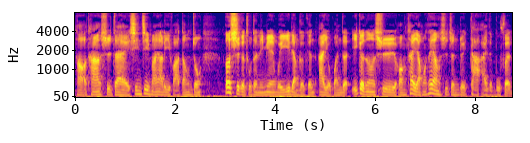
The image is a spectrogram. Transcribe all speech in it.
好，它是在星际玛雅历法当中。二十个图腾里面，唯一两个跟爱有关的，一个呢是黄太阳，黄太阳是针对大爱的部分，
